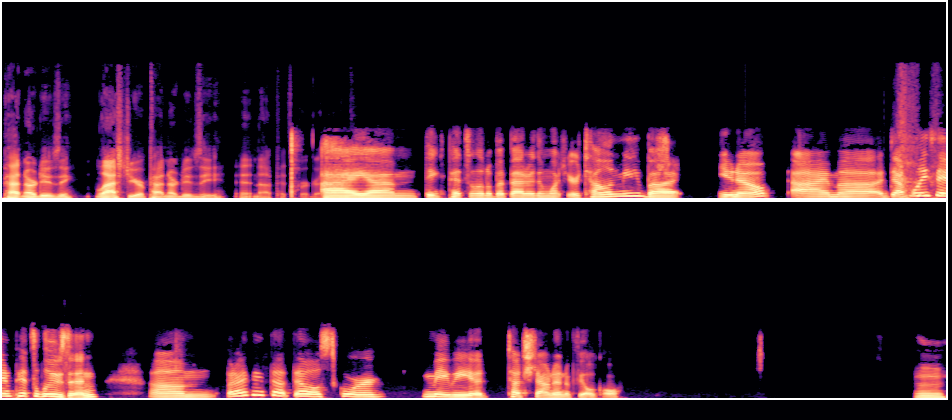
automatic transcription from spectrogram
Pat Narduzzi. Last year, Pat Narduzzi in uh, Pittsburgh. right? I um think Pitt's a little bit better than what you're telling me, but you know, I'm uh, definitely saying Pitt's losing. Um, but I think that they'll score maybe a touchdown and a field goal. Mm,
